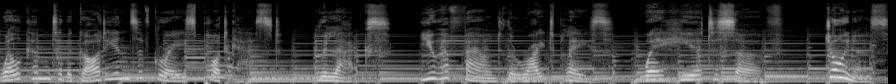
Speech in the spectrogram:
Welcome to the Guardians of Grace podcast. Relax. You have found the right place. We're here to serve. Join us,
